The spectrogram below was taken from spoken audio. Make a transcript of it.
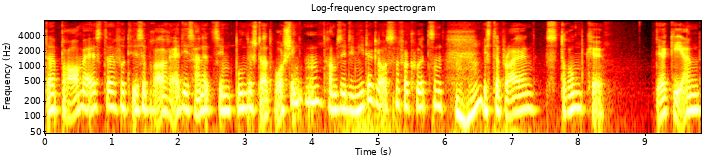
Der Braumeister von dieser Brauerei, die sind jetzt im Bundesstaat Washington, haben sie die niedergelassen vor kurzem, mhm. ist der Brian Strumke, der gern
